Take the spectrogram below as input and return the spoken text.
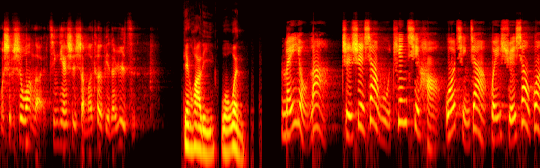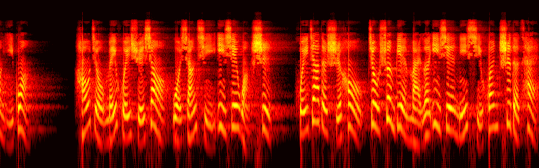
我是不是忘了今天是什么特别的日子？电话里我问。没有啦，只是下午天气好，我请假回学校逛一逛。好久没回学校，我想起一些往事。回家的时候就顺便买了一些你喜欢吃的菜。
